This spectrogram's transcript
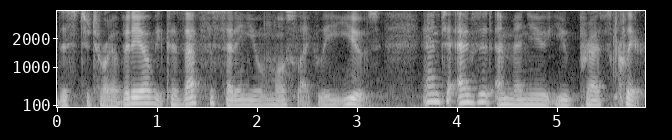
this tutorial video because that's the setting you will most likely use. And to exit a menu, you press clear.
